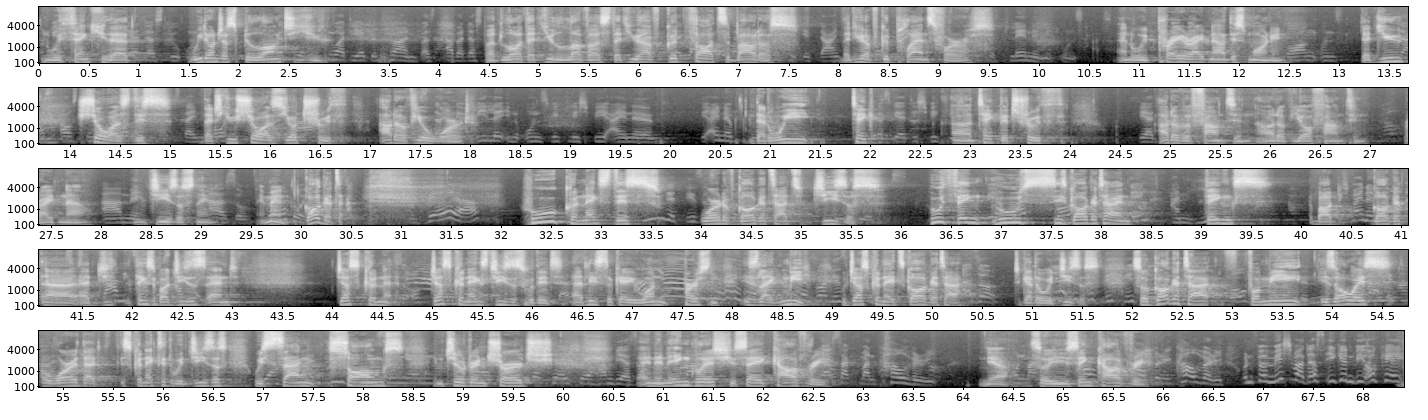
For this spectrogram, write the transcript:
And we thank you that we don't just belong to you, but Lord, that you love us, that you have good thoughts about us, that you have good plans for us. And we pray right now this morning that you show us this, that you show us your truth out of your word, that we take, uh, take the truth out of a fountain, out of your fountain right now. In Jesus' name. Amen. Golgotha. Who connects this word of Golgotha to Jesus? Who think who sees Golgotha and thinks about Golgotha, uh, thinks about Jesus and just connect, just connects Jesus with it? At least, okay, one person is like me who just connects Golgotha together with Jesus. So Golgotha for me is always a word that is connected with Jesus. We sang songs in children church, and in English you say Calvary. Yeah, so you sing Calvary.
